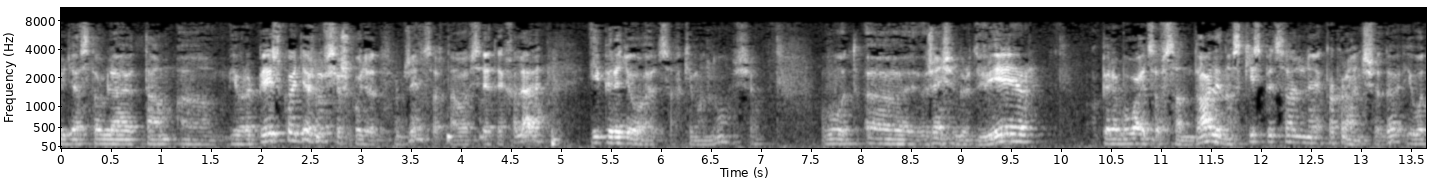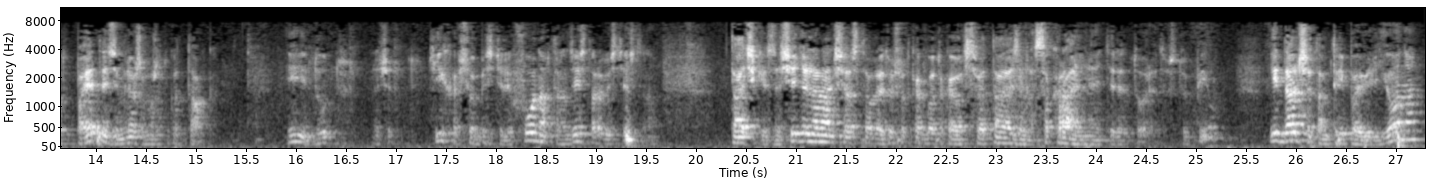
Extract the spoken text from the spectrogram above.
люди оставляют там э, европейскую одежду, все же ходят в джинсах, там во всей этой халяве, и переодеваются в кимоно, все. Вот, э, женщина берет веер, переобуваются в сандали, носки специальные, как раньше, да, и вот по этой земле же можно только так. И идут, значит, тихо, все без телефонов, транзисторов, естественно. Тачки значительно раньше оставляют, то есть вот как бы такая вот святая земля, сакральная территория. Ты вступил. И дальше там три павильона,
